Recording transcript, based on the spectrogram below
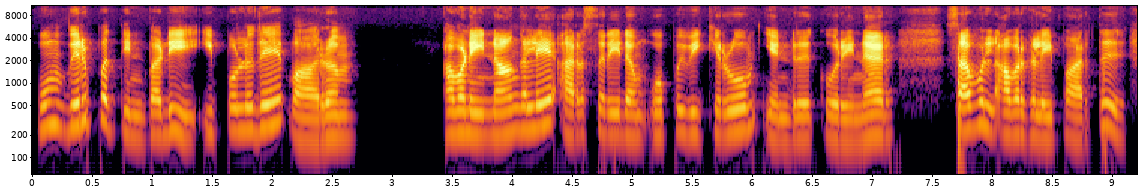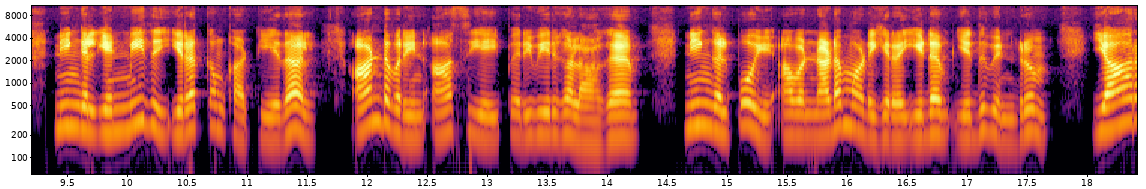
உம் விருப்பத்தின்படி இப்பொழுதே வாரும். அவனை நாங்களே அரசரிடம் ஒப்புவிக்கிறோம் என்று கூறினர். சவுல் அவர்களை பார்த்து நீங்கள் என் மீது இரக்கம் காட்டியதால் ஆண்டவரின் ஆசியை பெறுவீர்களாக. நீங்கள் போய் அவன் நடமாடுகிற இடம் எதுவென்றும் யார்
